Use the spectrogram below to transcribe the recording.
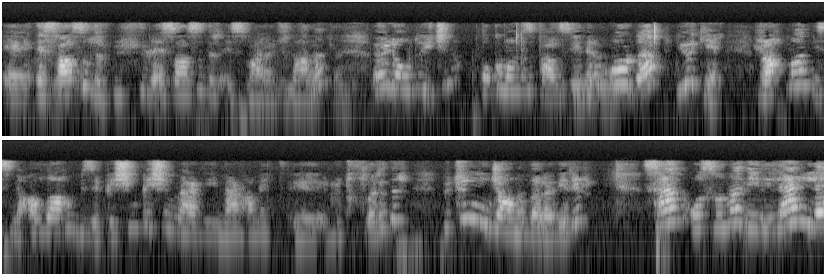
Ee, esasıdır, üssül esasıdır Esma-i Hüsna'nın. Öyle olduğu için okumanızı tavsiye ederim. Orada diyor ki Rahman ismi Allah'ın bize peşin peşin verdiği merhamet e, lütuflarıdır. Bütün canlılara verir. Sen o sana verilenle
